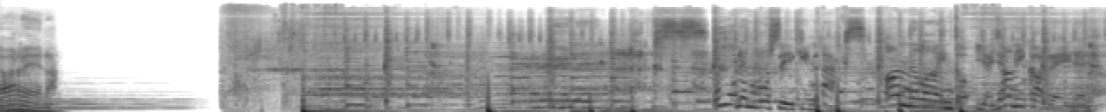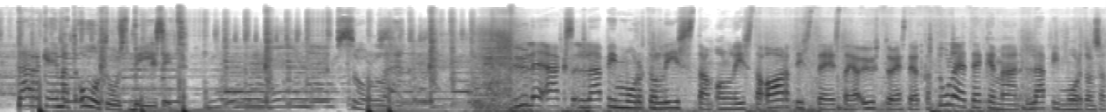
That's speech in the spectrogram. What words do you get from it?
Areena. Uuden musiikin X. Anne Lainto ja Jani Kareinen. Tärkeimmät uutuusbiisit. Sulle. Yle X läpimurtolista on lista artisteista ja yhtyeistä, jotka tulee tekemään läpimurtonsa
